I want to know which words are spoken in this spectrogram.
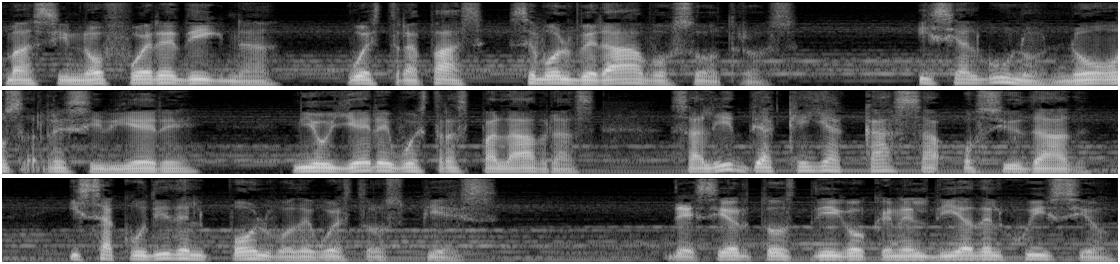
Mas si no fuere digna, vuestra paz se volverá a vosotros. Y si alguno no os recibiere, ni oyere vuestras palabras, salid de aquella casa o ciudad, y sacudid el polvo de vuestros pies. De cierto os digo que en el día del juicio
